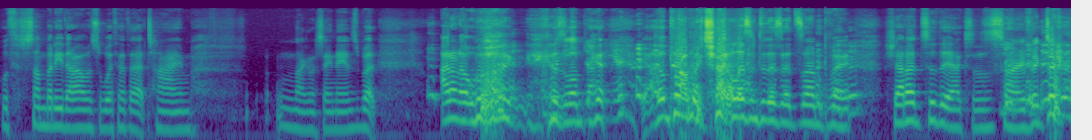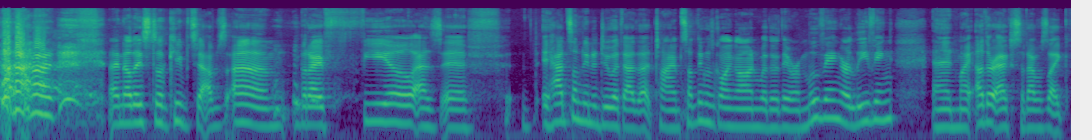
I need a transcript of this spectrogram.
with somebody that I was with at that time. I'm not gonna say names, but I don't know because in. yeah, he'll probably try to listen to this at some point. Shout out to the exes. Sorry, Victor. I know they still keep tabs. Um, but I feel as if it had something to do with at that time. Something was going on, whether they were moving or leaving. And my other ex that I was like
